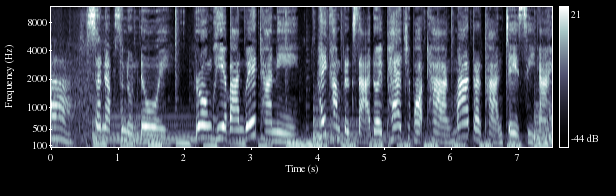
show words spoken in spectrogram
ค่ะ สนับสนุนโดย โรงพยาบาลเวชธานี ให้คำปรึกษาโดยแพทย์เฉพาะทางมาตรฐาน JCI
